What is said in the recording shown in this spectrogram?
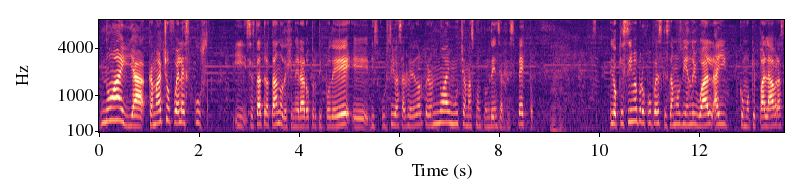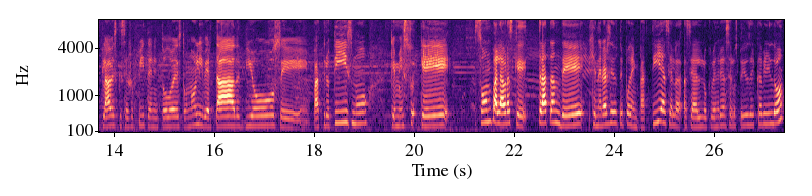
No hay ya, Camacho fue la excusa. y se está tratando de generar otro tipo de eh, discursivas alrededor, pero no hay mucha más contundencia al respecto. Lo que sí me preocupa es que estamos viendo igual, hay como que palabras claves que se repiten en todo esto, ¿no? Libertad, Dios, eh, patriotismo, que, me, que son palabras que tratan de generar cierto tipo de empatía hacia, hacia lo que vendría a ser los pedidos del Cabildo,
